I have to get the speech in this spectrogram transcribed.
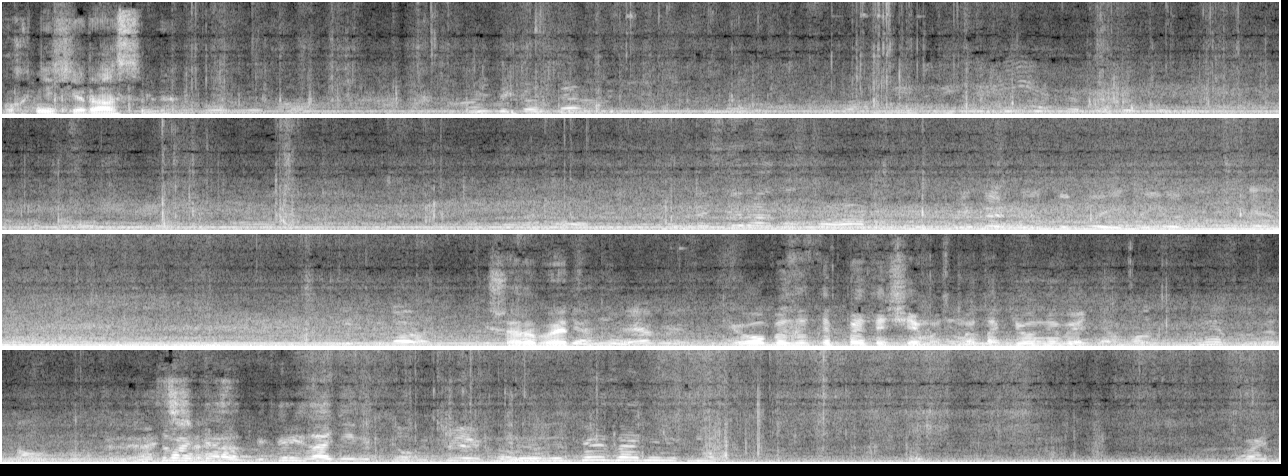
Ох, ніхіра собі. Відео контент. І що робити? Його би зацепити чимось, ми так його не витягнемо. Ну, давайте раз, відкрий заднє вікно. Відкрий заднє вікно. Давайте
